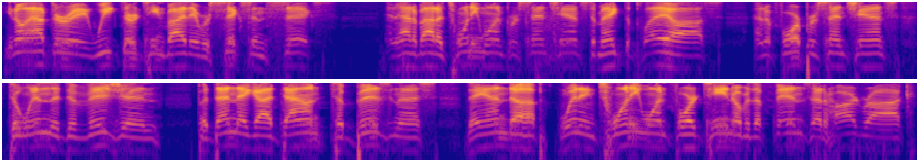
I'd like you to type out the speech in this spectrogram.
You know, after a Week 13 bye, they were six and six and had about a 21% chance to make the playoffs and a 4% chance to win the division. But then they got down to business. They end up winning 21 14 over the Fins at Hard Rock.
